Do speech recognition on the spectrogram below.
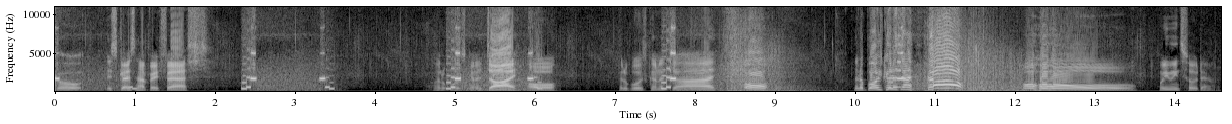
Go. This guy's not very fast. Little boy's gonna die. Oh. Little boy's gonna die. Oh! Little boy's gonna die. No! Oh! What do you mean slow down?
